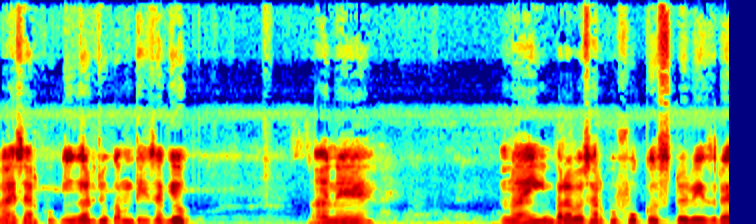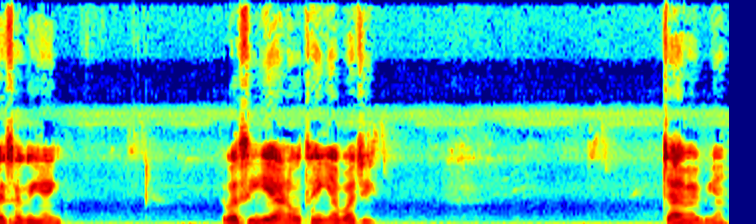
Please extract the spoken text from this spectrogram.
નાય સરખું કંઈ કરજો કમ થઈ શક્યો. અને નાય બરાબર સરખું ફોકસ્ડ રહી શકે અહીં. તો બસ એ આણે થઈ ગયા પાછી. ચાય મેં પીયા.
